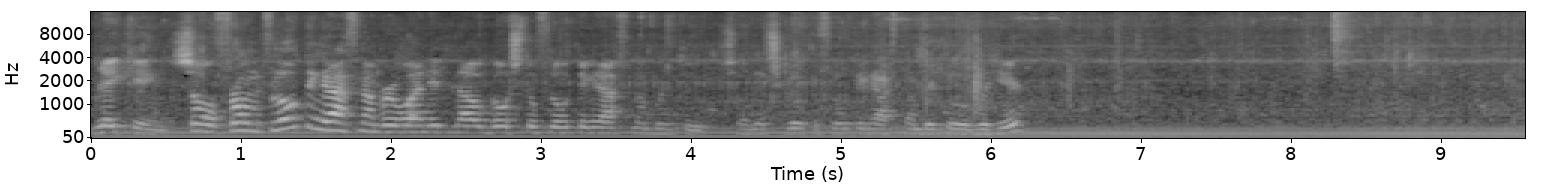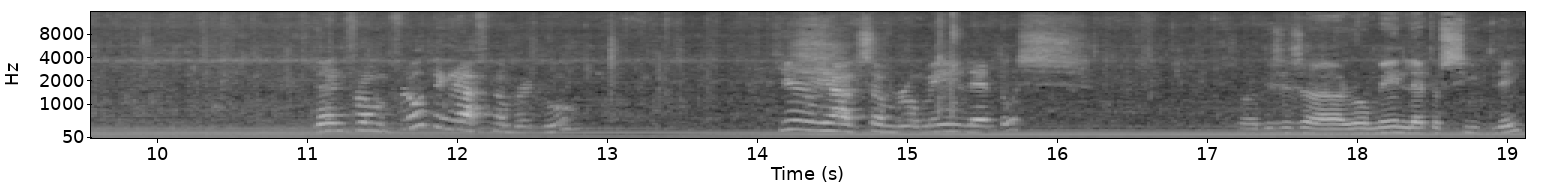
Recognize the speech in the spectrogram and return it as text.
breaking. So from floating raft number one, it now goes to floating raft number two. So let's go to floating raft number two over here. Then from floating raft number two, Here we have some romaine lettuce. So this is a romaine lettuce seedling.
